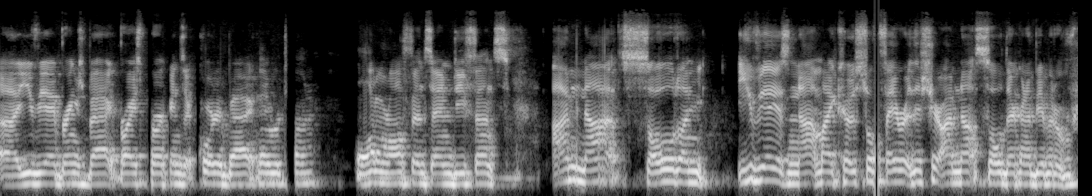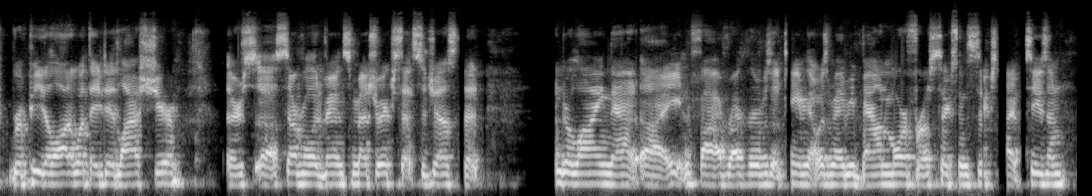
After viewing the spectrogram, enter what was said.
Uh, UVA brings back Bryce Perkins at quarterback. They return a lot on offense and defense. I'm not sold on UVA is not my coastal favorite this year. I'm not sold they're going to be able to re- repeat a lot of what they did last year. There's uh, several advanced metrics that suggest that underlying that uh, eight and five record was a team that was maybe bound more for a six and six type season.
